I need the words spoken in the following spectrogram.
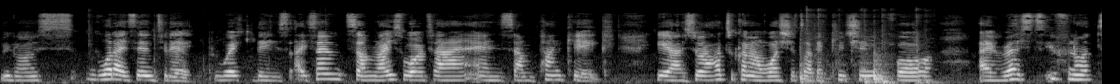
Because what I sent to the work days, I sent some rice water and some pancake. Yeah, so I had to come and wash it at the kitchen before I rest. If not.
